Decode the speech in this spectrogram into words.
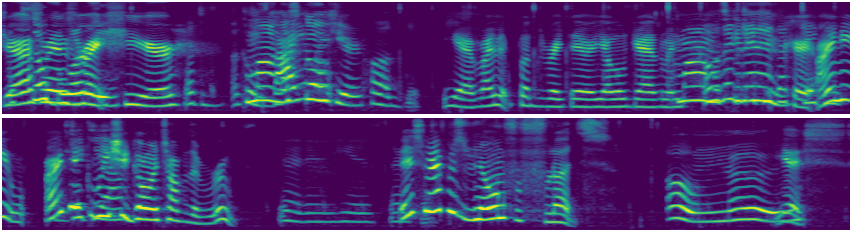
Jasmine's blurry. right here. That's okay. Come on, let's go Violet here. Pug. Yeah, Violet Pug's right there. Yellow Jasmine. Come on, Oh, let's get in. Okay, I need. I think we should go on top of the roof. There it is. He is. There This map is known for floods. Oh no. Yes.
